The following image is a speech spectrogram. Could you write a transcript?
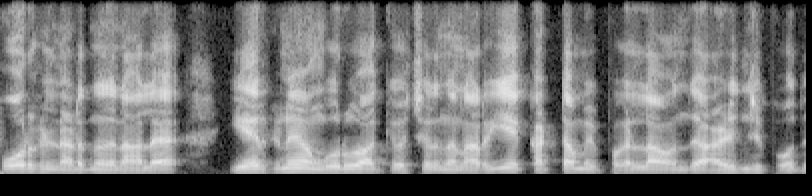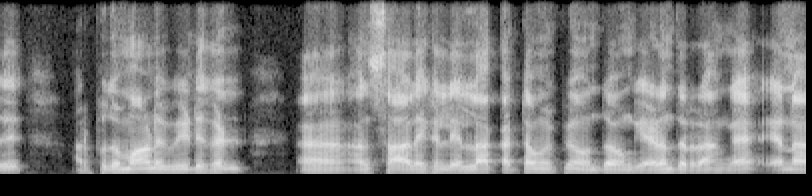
போர்கள் நடந்ததுனால ஏற்கனவே அவங்க உருவாக்கி வச்சுருந்த நிறைய கட்டமைப்புகள்லாம் வந்து அழிஞ்சு போகுது அற்புதமான வீடுகள் அந்த சாலைகள் எல்லா கட்டமைப்பையும் வந்து அவங்க இழந்துடுறாங்க. ஏன்னா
